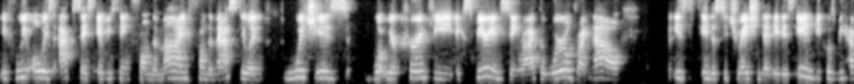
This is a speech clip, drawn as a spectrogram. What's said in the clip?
if we always access everything from the mind from the masculine which is what we're currently experiencing right the world right now is in the situation that it is in because we have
